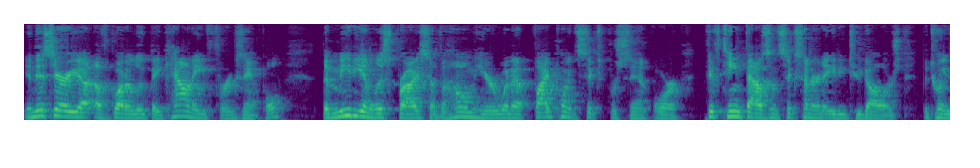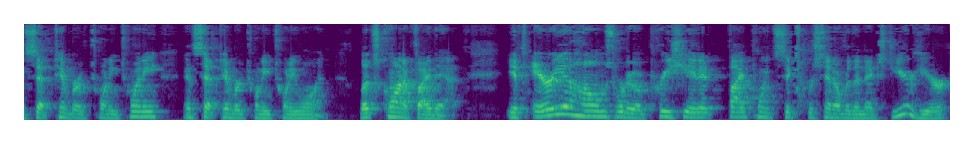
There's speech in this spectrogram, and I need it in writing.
In this area of Guadalupe County, for example, the median list price of a home here went up 5.6% or $15,682 between September of 2020 and September 2021. Let's quantify that. If area homes were to appreciate at 5.6% over the next year here,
